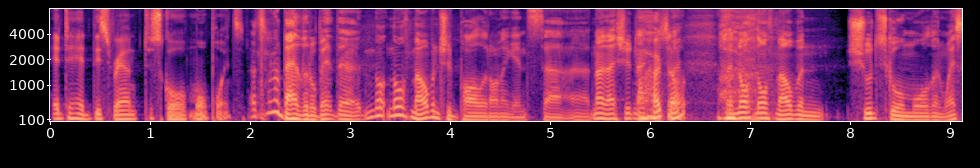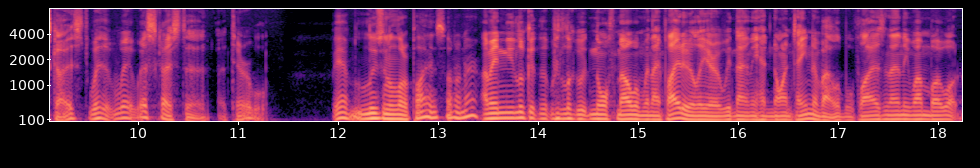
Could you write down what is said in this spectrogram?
Head to head this round to score more points. That's not a bad little bet. The North, North Melbourne should pile it on against. Uh, uh, no, they shouldn't. I hope actually. not. So North North Melbourne should score more than West Coast. We- we- West Coast are, are terrible. Yeah, losing a lot of players. I don't know. I mean, you look at the, look at North Melbourne when they played earlier. When they only had 19 available players and they only won by what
